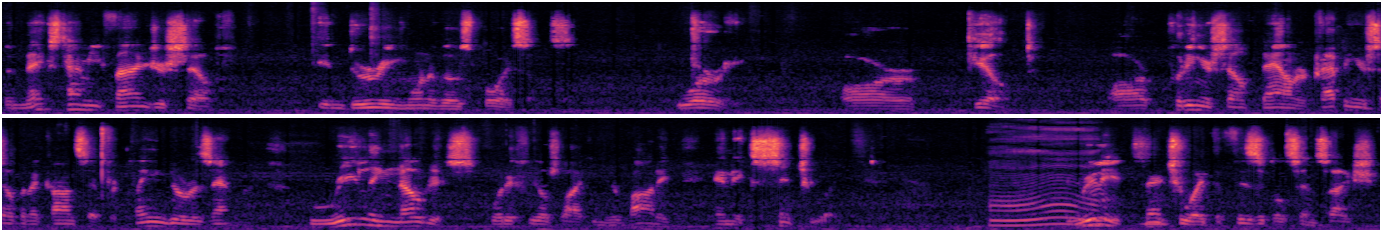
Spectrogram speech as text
The next time you find yourself enduring one of those poisons, worry or guilt or putting yourself down or trapping yourself in a concept or clinging to resentment, really notice what it feels like in your body and accentuate it. Oh. really accentuate the physical sensation.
